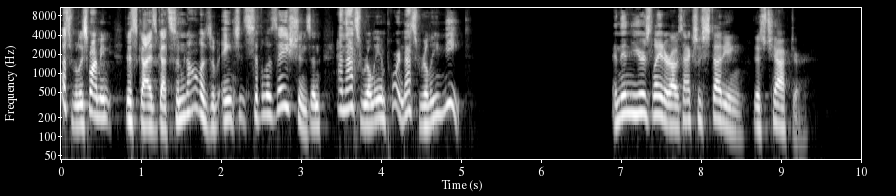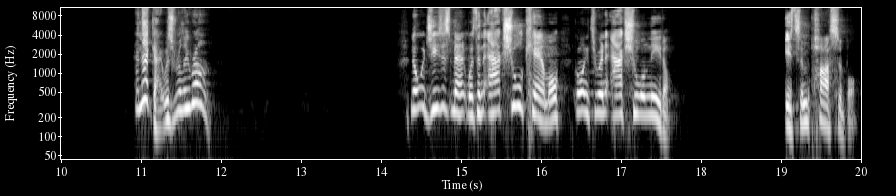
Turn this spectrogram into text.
That's really smart. I mean, this guy's got some knowledge of ancient civilizations, and, and that's really important. That's really neat. And then years later, I was actually studying this chapter. And that guy was really wrong. No, what Jesus meant was an actual camel going through an actual needle. It's impossible.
